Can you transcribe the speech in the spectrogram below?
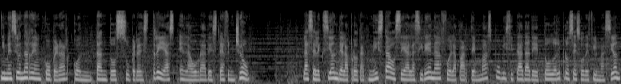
ni mencionar en cooperar con tantos superestrellas en la obra de Stephen Chow. La selección de la protagonista, o sea, la sirena, fue la parte más publicitada de todo el proceso de filmación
